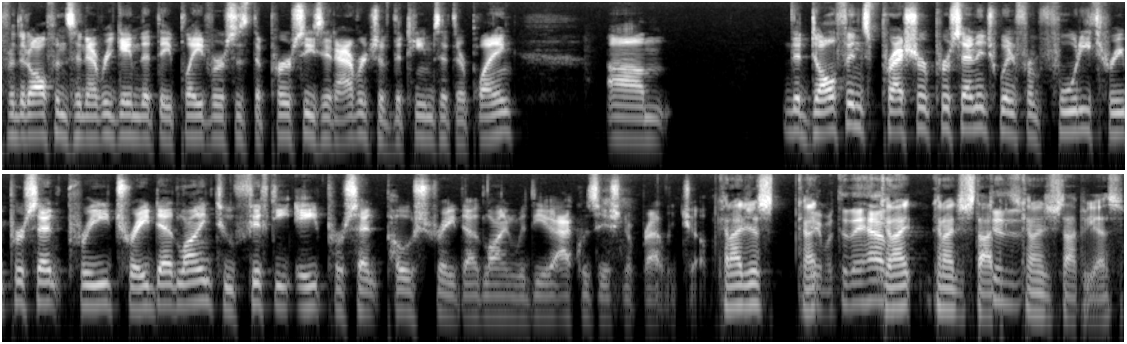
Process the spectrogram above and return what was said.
for the Dolphins in every game that they played versus the per season average of the teams that they're playing. Um, the Dolphins' pressure percentage went from 43% pre trade deadline to 58% post trade deadline with the acquisition of Bradley Chubb. Can I just can Okay, I, but do they have? can I can I just stop? Does- Can I just stop you guys?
